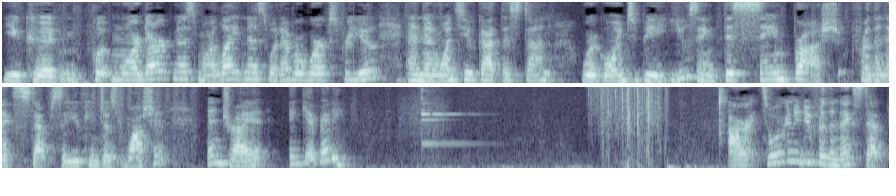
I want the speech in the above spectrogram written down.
You could put more darkness, more lightness, whatever works for you. And then once you've got this done, we're going to be using this same brush for the next step. So you can just wash it and dry it and get ready. All right, so what we're gonna do for the next step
